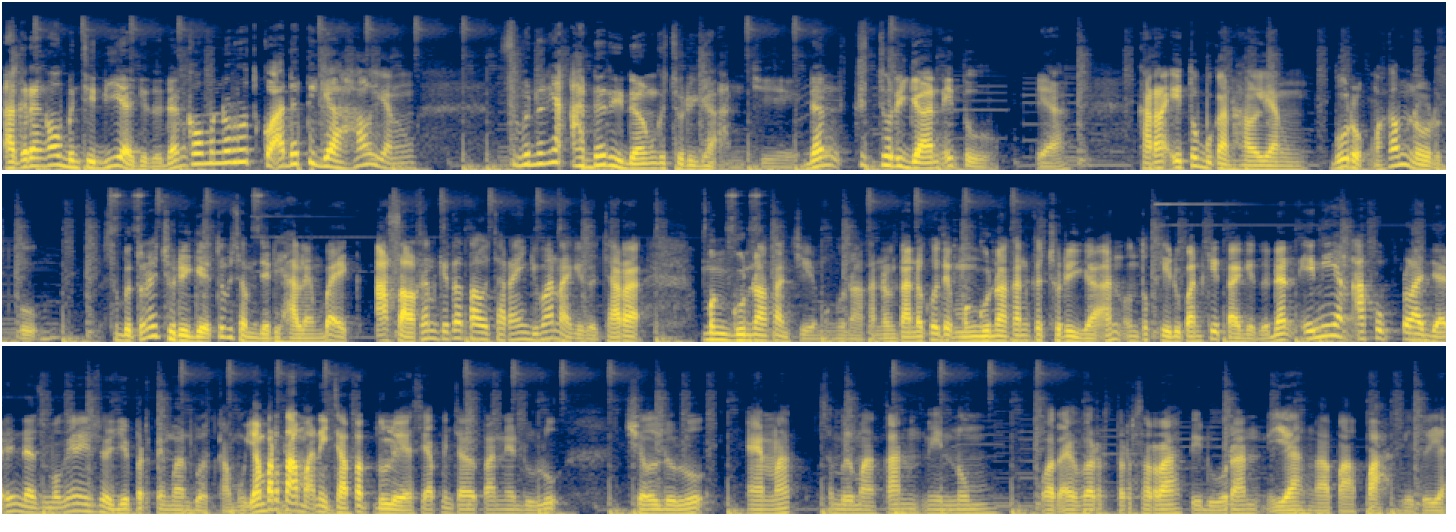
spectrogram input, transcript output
akhirnya kamu benci dia gitu? Dan kalau menurutku ada tiga hal yang sebenarnya ada di dalam kecurigaan cie dan kecurigaan itu ya karena itu bukan hal yang buruk. Maka menurutku sebetulnya curiga itu bisa menjadi hal yang baik. Asalkan kita tahu caranya gimana gitu. Cara menggunakan cie menggunakan dalam tanda kutip menggunakan kecurigaan untuk kehidupan kita gitu. Dan ini yang aku pelajarin dan semoga ini bisa jadi pertimbangan buat kamu. Yang pertama nih catat dulu ya. Siapin catatannya dulu. Chill dulu. Enak sambil makan minum whatever. Terserah tiduran. Iya nggak apa-apa gitu ya.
